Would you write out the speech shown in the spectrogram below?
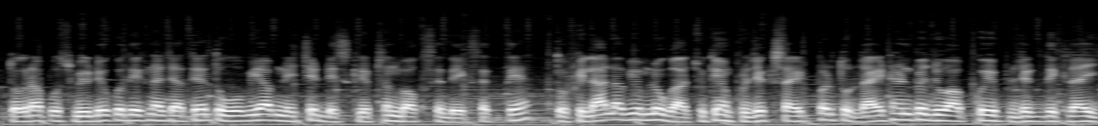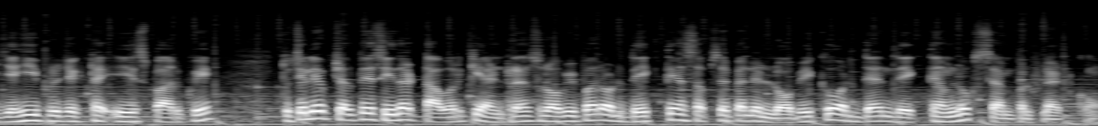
तो अगर आप उस वीडियो को देखना चाहते हैं तो वो भी आप नीचे डिस्क्रिप्शन बॉक्स से देख सकते हैं। तो फ़िलहाल अभी हम लोग आ चुके हैं प्रोजेक्ट साइट पर। तो राइट हैंड पे जो आपको ये प्रोजेक्ट दिख रहा है, यही प्रोजेक्ट है एस पार्कवे तो चलिए अब चलते हैं सीधा टावर की एंट्रेंस लॉबी पर और देखते हैं सबसे पहले लॉबी को और देन देखते हैं हम लोग सैंपल फ्लैट को।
